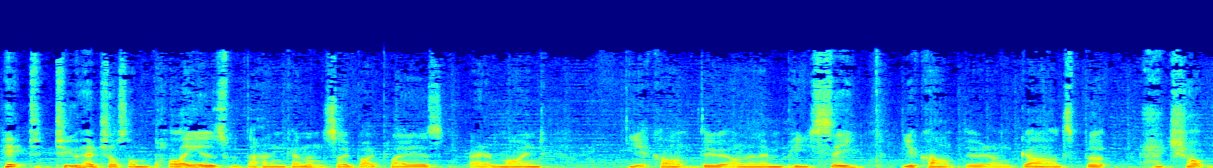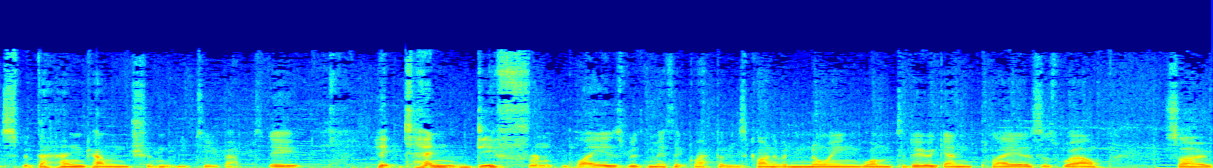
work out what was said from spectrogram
Hit two headshots on players with the hand cannon, so by players, bear in mind, you can't do it on an NPC, you can't do it on guards, but headshots with the hand cannon shouldn't be too bad to do. Hit 10 different players with mythic weapons, kind of annoying one to do. Again, players as well, so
